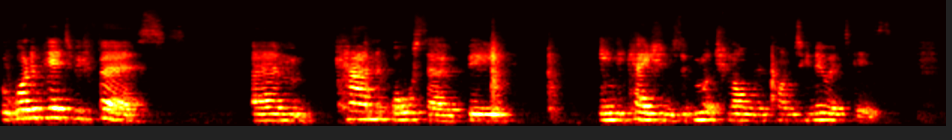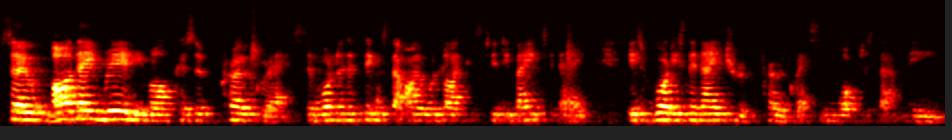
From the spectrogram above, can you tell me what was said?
But what appeared to be first um, can also be indications of much longer continuities. So are they really markers of progress? And one of the things that I would like us to debate today is what is the nature of progress and what does that mean?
